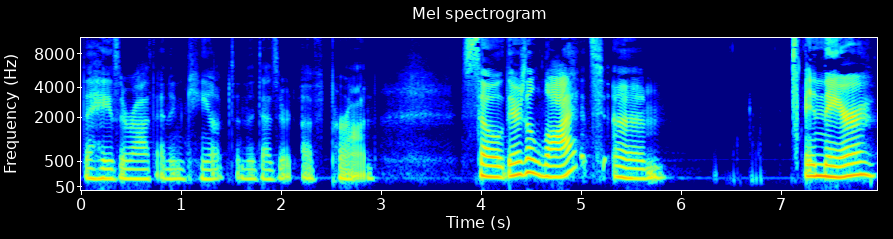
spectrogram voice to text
the Hazeroth and encamped in the desert of Paran. So there's a lot um, in there.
